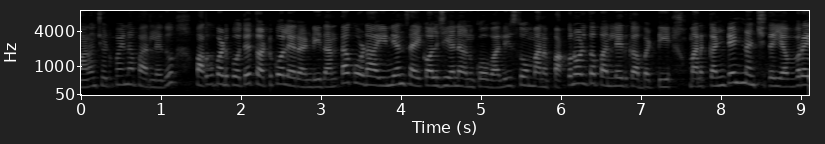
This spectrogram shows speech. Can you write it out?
మనం చెడిపోయినా పర్లేదు. బాగుపడిపోతే తట్టుకోలేరండి. ఇదంతా కూడా ఇండియన్ సైకాలజీ అని అనుకోవాలి. సో మన పక్కనోళ్ళతో పని లేదు కాబట్టి మన కంటెంట్ నచ్చితే ఎవరైతే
